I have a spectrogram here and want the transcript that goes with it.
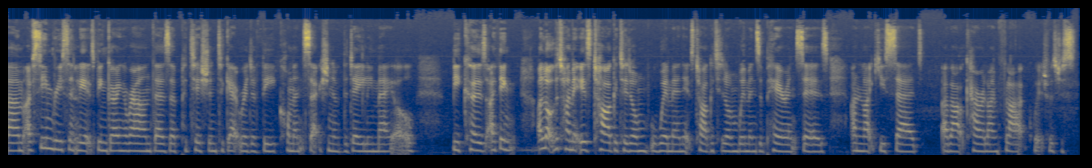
Um, I've seen recently it's been going around. There's a petition to get rid of the comment section of the Daily Mail because I think a lot of the time it is targeted on women. It's targeted on women's appearances, and like you said about Caroline Flack, which was just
